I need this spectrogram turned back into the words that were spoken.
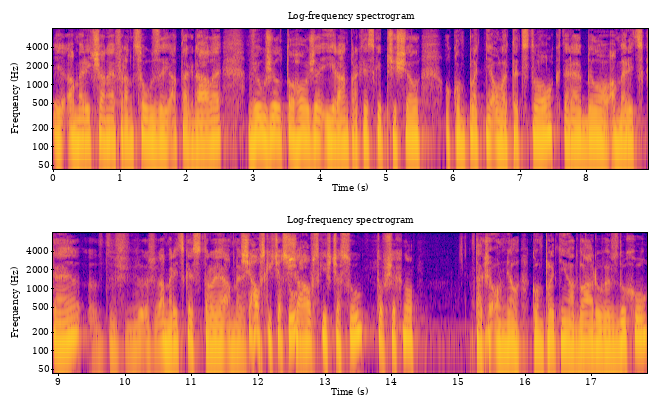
i američané, francouzi a tak dále. Využil toho, že Irán prakticky přišel o kompletně o letectvo, které bylo americké, americké stroje. Amer... Šáhovských časů. Šáhovských časů, to všechno. Takže on měl kompletní nadvládu ve vzduchu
